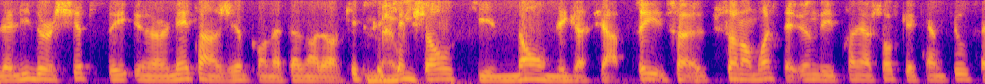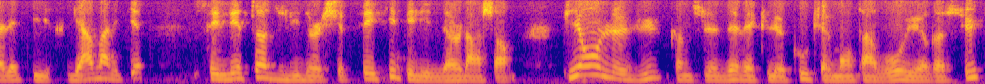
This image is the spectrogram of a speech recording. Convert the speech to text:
le leadership, c'est un intangible qu'on appelle dans le hockey. C'est Ben quelque oui. chose qui est non négociable. Tu sais, ça- selon moi, c'était une des premières choses que Ken Hughes fallait qu'il regarde dans l'équipe. C'est l'état du leadership. C'est qui tes leaders dans la chambre? Puis on l'a vu, comme tu le dis, avec le coup que Montembeau a reçu,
